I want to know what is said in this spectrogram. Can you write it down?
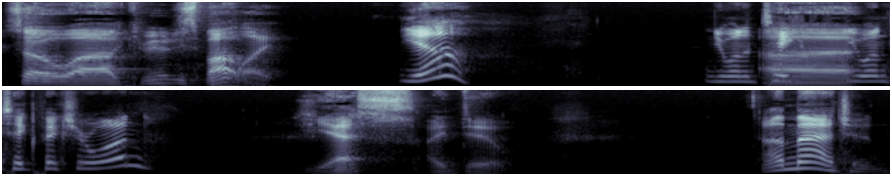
So, uh, community spotlight. Yeah. You want to take? Uh, you want to take picture one? Yes, I do. Imagine.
